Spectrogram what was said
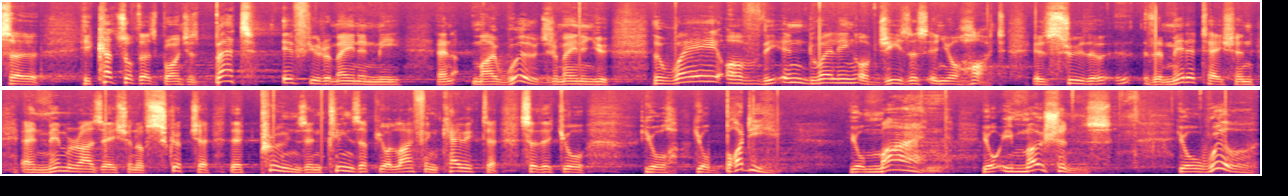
so he cuts off those branches, but if you remain in me, and my words remain in you. The way of the indwelling of Jesus in your heart is through the, the meditation and memorization of scripture that prunes and cleans up your life and character so that your, your, your body, your mind, your emotions, your will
